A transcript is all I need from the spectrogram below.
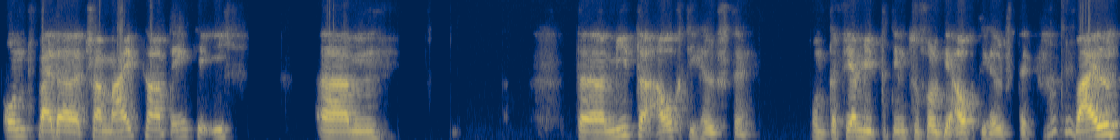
Und bei der Jamaika denke ich, ähm, der Mieter auch die Hälfte und der Vermieter demzufolge auch die Hälfte. Okay. Weil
